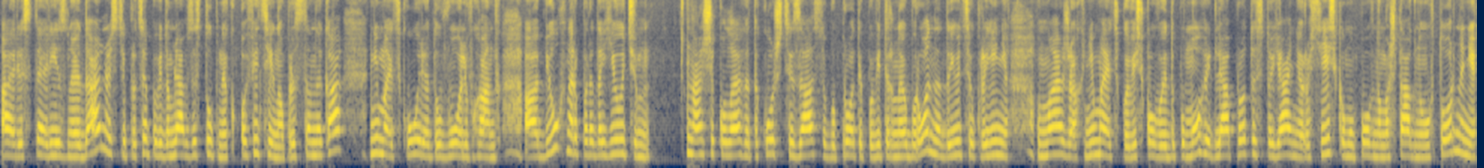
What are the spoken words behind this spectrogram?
«Айріс-Т» різної дальності. Про це повідомляв заступник офіційного представника німецького уряду Вольфганг Бюхнер. Передають. Наші колеги також ці засоби протиповітряної оборони надаються Україні в межах німецької військової допомоги для протистояння російському повномасштабному вторгненні.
